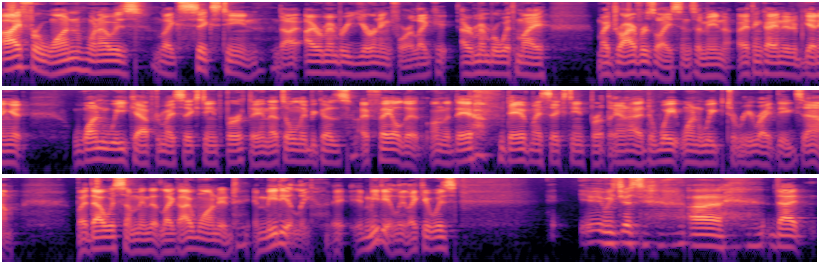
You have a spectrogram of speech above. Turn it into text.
I, for one, when I was like 16, I, remember yearning for it. Like, I remember with my my driver's license. I mean, I think I ended up getting it one week after my 16th birthday, and that's only because I failed it on the day of, day of my 16th birthday, and I had to wait one week to rewrite the exam. But that was something that like I wanted immediately, immediately. Like it was, it was just uh, that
